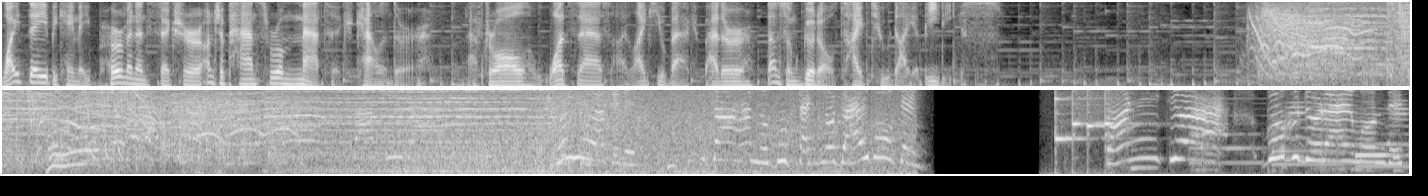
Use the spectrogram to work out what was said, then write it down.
White Day became a permanent fixture on Japan's romantic calendar. After all, what says I like you back better than some good old type 2 diabetes? えもんです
